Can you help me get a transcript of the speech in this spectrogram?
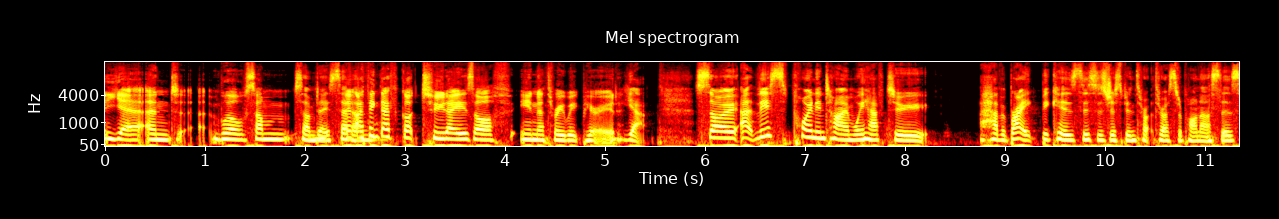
Yeah, and uh, well, some Some days seven. I think they've got two days off in a three week period. Yeah. So at this point in time, we have to have a break because this has just been thr- thrust upon us. There's,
